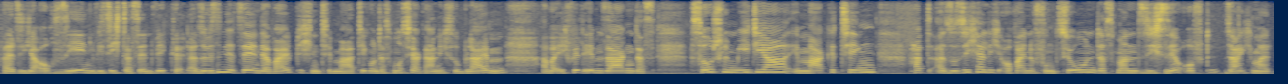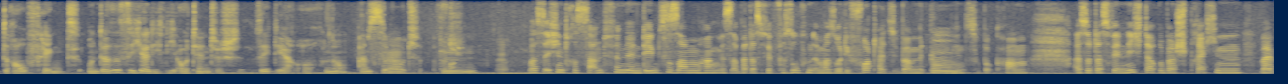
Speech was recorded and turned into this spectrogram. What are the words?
weil sie ja auch sehen, wie sich das entwickelt. Also wir sind jetzt sehr in der weiblichen Thematik und das muss ja gar nicht so bleiben. Aber ich will eben sagen, dass Social Media im Marketing hat also sicherlich auch eine Funktion, dass man sich sehr oft, sage ich mal, draufhängt. Und das ist sicherlich nicht authentisch, seht ihr auch. Ne? Absolut. Ja. Mhm. Was ich interessant finde in dem Zusammenhang ist aber, dass wir versuchen immer so die Vorteilsübermittlung mhm. hinzubekommen. Also dass wir nicht darüber sprechen, weil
